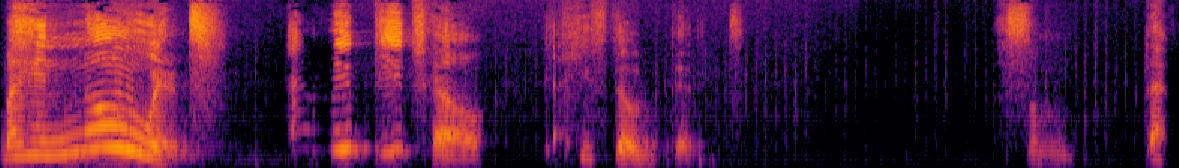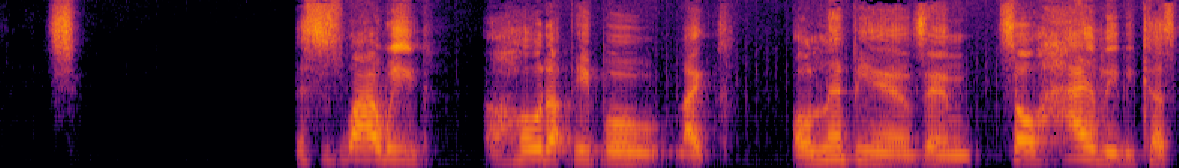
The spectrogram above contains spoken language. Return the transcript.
But he knew it. Every detail. Yeah, he still did it. Some that. This is why we hold up people like Olympians and so highly because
